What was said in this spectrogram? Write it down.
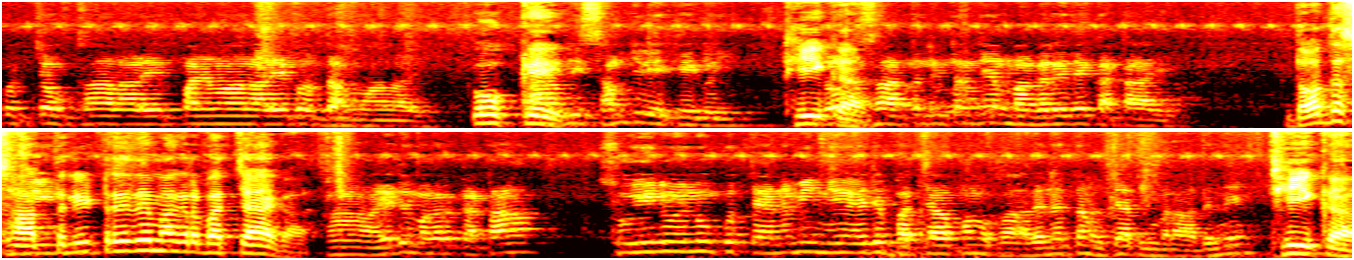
ਕੋ ਚੌਥਾ ਵਾਲੇ ਪੰਜਵਾਂ ਵਾਲੇ ਕੋ ਦਸਵਾਂ ਵਾਲੇ। ਓਕੇ। ਆਪਦੀ ਸਮਝ ਵੇਖੇ ਕੋਈ। ਠੀਕ ਆ। 7 ਲੀਟਰ ਦੇ ਮਗਰ ਇਹਦੇ ਕਟਾ ਜੀ। ਦੁੱਧ 7 ਲੀਟਰ ਇਹਦੇ ਮਗਰ ਬੱਚਾ ਹੈਗਾ? ਹਾਂ ਇਹਦੇ ਮਗਰ ਕਟਾ। ਸੂਈ ਨੂੰ ਇਹਨੂੰ ਕੋ 3 ਮਹੀਨੇ ਹੋਏ ਜੇ ਬੱਚਾ ਆਪਾਂ ਵਿਖਾ ਦੇਣਾ ਤੁਹਾਨੂੰ ਝਾਤੀ ਮਰਾ ਦਿੰਨੇ ਠੀਕ ਆ।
